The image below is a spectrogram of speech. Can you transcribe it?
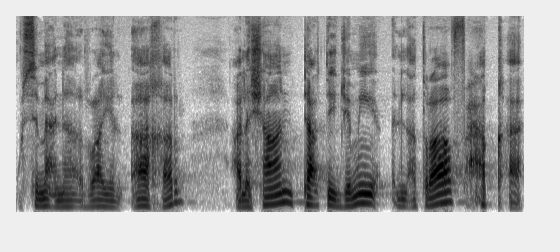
وسمعنا الرأي الآخر علشان تعطي جميع الأطراف حقها.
